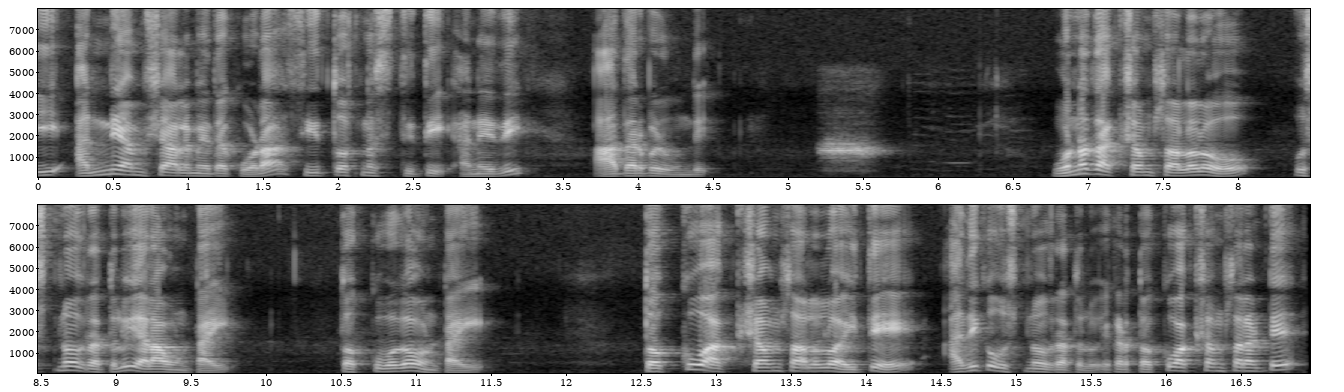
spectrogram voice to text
ఈ అన్ని అంశాల మీద కూడా శీతోష్ణ స్థితి అనేది ఆధారపడి ఉంది. ఉన్నత అక్షాంశాలలో ఉష్ణోగ్రతలు ఎలా ఉంటాయి? తక్కువగా ఉంటాయి. తక్కువ అక్షాంశాలలో అయితే అధిక ఉష్ణోగ్రతలు. ఇక్కడ తక్కువ అక్షాంశాలు అంటే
